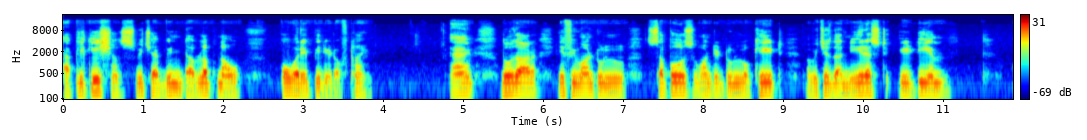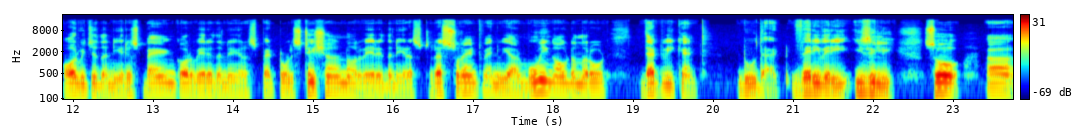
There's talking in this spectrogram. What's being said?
applications which have been developed now over a period of time. And those are if you want to suppose wanted to locate which is the nearest ATM or which is the nearest bank or where is the nearest petrol station or where is the nearest restaurant when we are moving out on the road that we can do that very very easily. So, uh,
